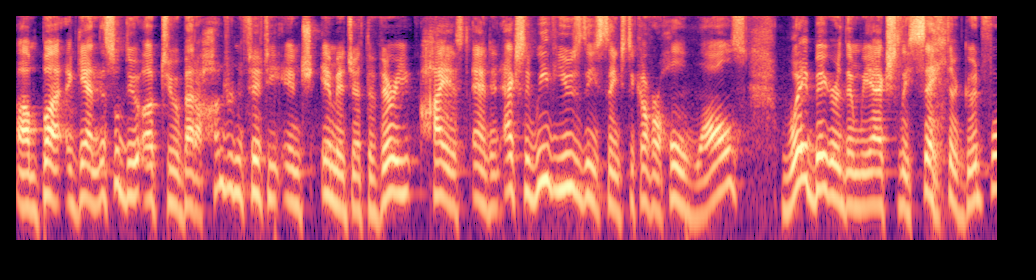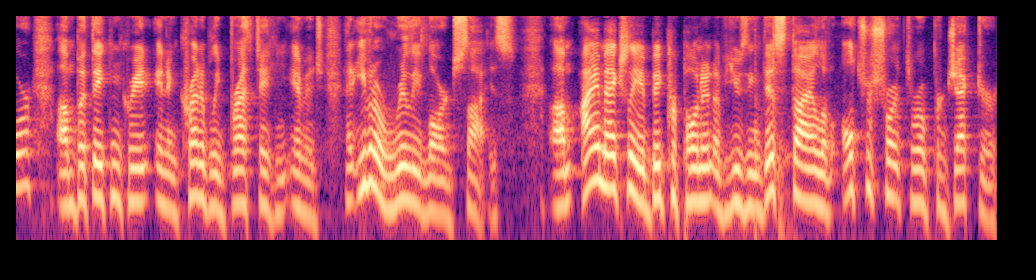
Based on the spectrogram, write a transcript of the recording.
Um, but again, this will do up to about 150 inch image at the very highest end. And actually we've used these things to cover whole walls, way bigger than we actually say they're good for, um, but they can create an incredibly breathtaking image at even a really large size. Um, I am actually a big proponent of using this style of ultra short throw projector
